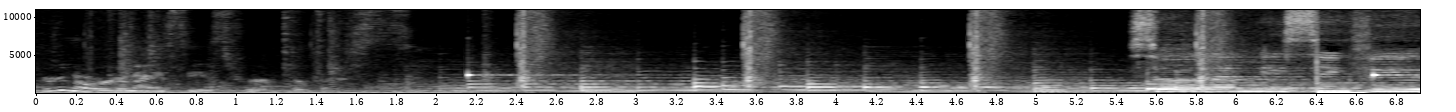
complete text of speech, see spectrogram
We're gonna organize these for a purpose. So let me sing for you,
